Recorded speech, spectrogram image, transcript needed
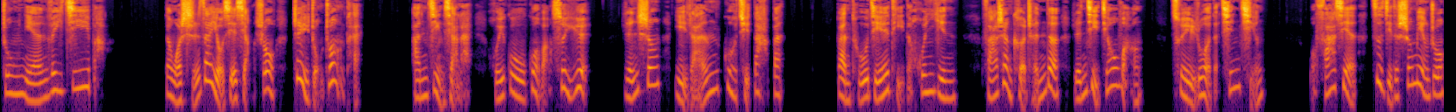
中年危机吧。但我实在有些享受这种状态，安静下来，回顾过往岁月。人生已然过去大半，半途解体的婚姻，乏善可陈的人际交往，脆弱的亲情，我发现自己的生命中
